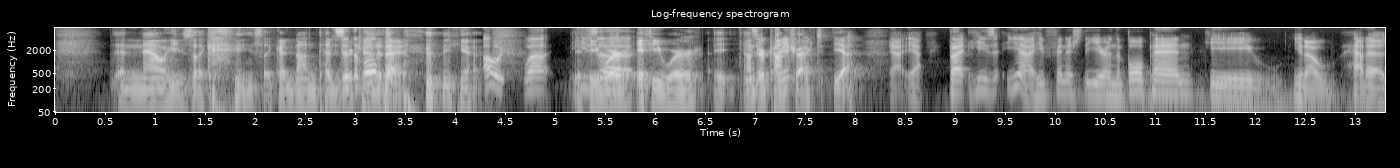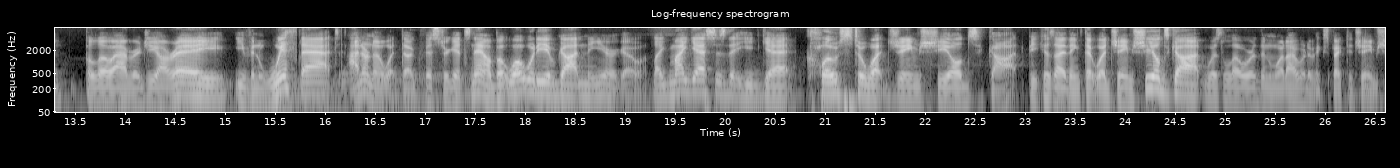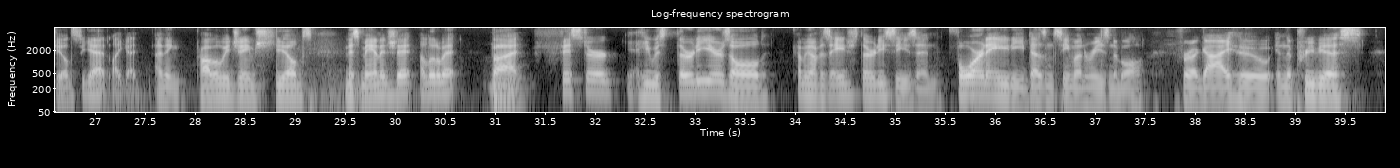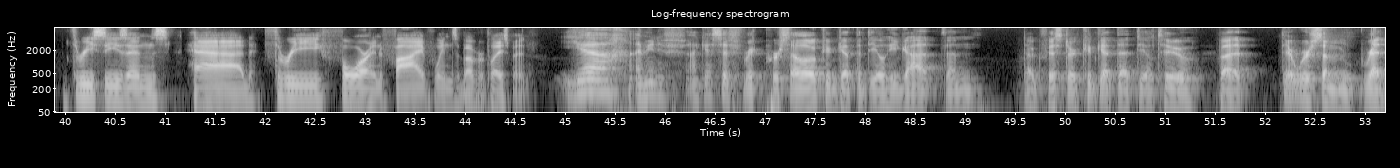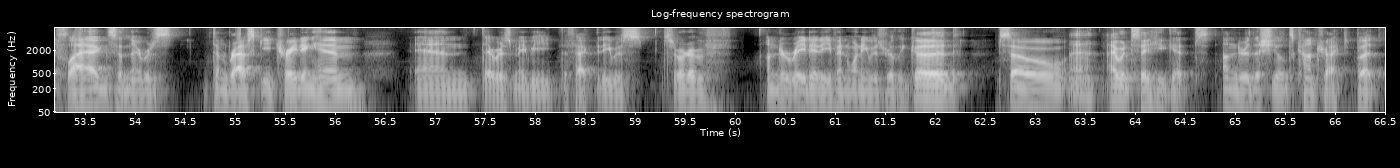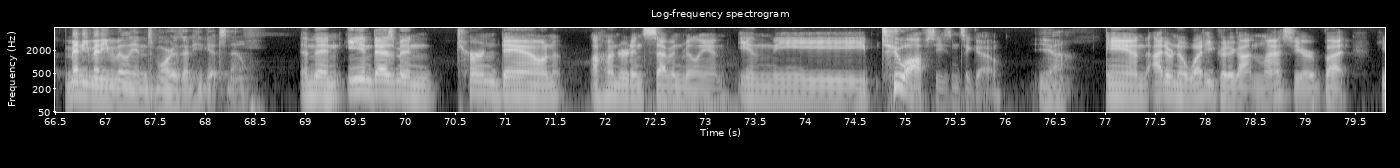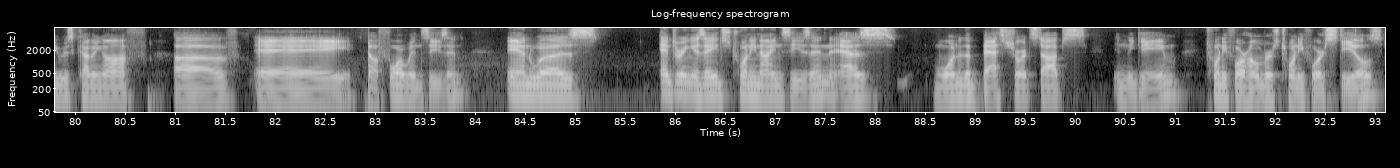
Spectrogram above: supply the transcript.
And now he's like he's like a non-tender candidate. yeah. Oh well, if he were if he were eh, under contract, yeah. Yeah, yeah. But he's yeah, he finished the year in the bullpen. He, you know, had a below average ERA. Even with that, I don't know what Doug Fister gets now, but what would he have gotten a year ago? Like my guess is that he'd get close to what James Shields got because I think that what James Shields got was lower than what I would have expected James Shields to get. Like I, I think probably James Shields mismanaged it a little bit, but mm-hmm. Fister, he was 30 years old coming off his age 30 season. 4 and 80 doesn't seem unreasonable for a guy who in the previous three seasons had three, four, and five wins above replacement. Yeah, I mean, if I guess if Rick Porcello could get the deal he got, then Doug Fister could get that deal too. But there were some red flags, and there was Dombrowski trading him, and there was maybe the fact that he was sort of underrated even when he was really good. So eh, I would say he gets under the Shields contract, but many, many millions more than he gets now. And then Ian Desmond turned down 107 million in the two off seasons ago. Yeah. And I don't know what he could have gotten last year, but he was coming off of a no, four win season and was entering his age 29 season as one of the best shortstops in the game 24 homers, 24 steals.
